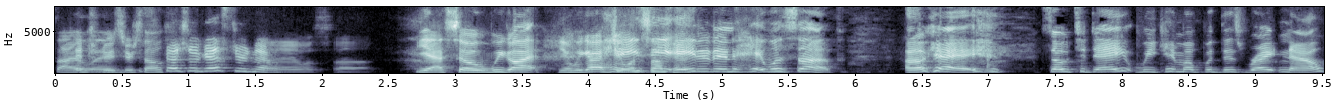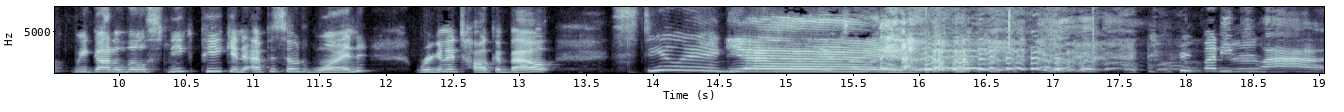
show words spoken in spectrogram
silent. introduce yourself. Special guest or no? Hey, what's up? Yeah, so we got Yeah, we got hey, JC. Aiden, and Hey, what's up? Okay, so today we came up with this right now. We got a little sneak peek in episode one. We're gonna talk about stealing. Yay! Everybody clap.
